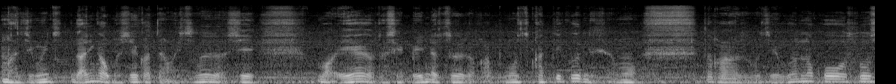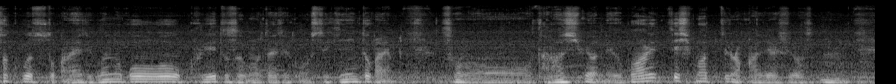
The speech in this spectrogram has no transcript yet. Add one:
まあ自分に何が面白いかっていうのは人それぞれだし、まあ、AI は確かに便利なツールだからもう使っていくんですけどもだから自分のこう創作物とかね自分のこうクリエイトするものに対するこの責任とかねその楽しみをね奪われてしまってるような感じがします。うん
